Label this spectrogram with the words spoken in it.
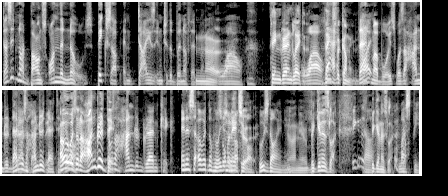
does it not bounce on the nose, picks up, and dies into the bin of that? bucky? No. Wow. 10 grand later. Wow. Thanks That- for coming. That, my boys, was a hundred. That grand was a 100 that day. Oh, Ja. was it a 100 That was a hundred grand kick. En is 'n ou wat nog nooit so net so. rugby bal. Hoe's daai nie? Ja nee, beginner's luck. Speaking Ja. Beginner's luck. Must be.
